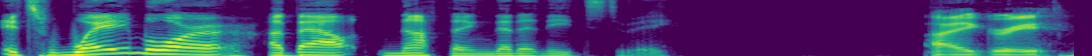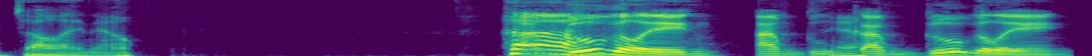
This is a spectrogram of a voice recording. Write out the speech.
it's way more about nothing than it needs to be. I agree. That's all I know. I'm googling. I'm gl- Yeah. I'm googling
